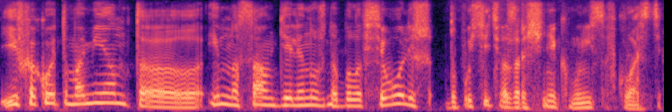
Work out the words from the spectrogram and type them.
И в какой-то момент э, им на самом деле нужно было всего лишь допустить возвращение коммунистов к власти.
